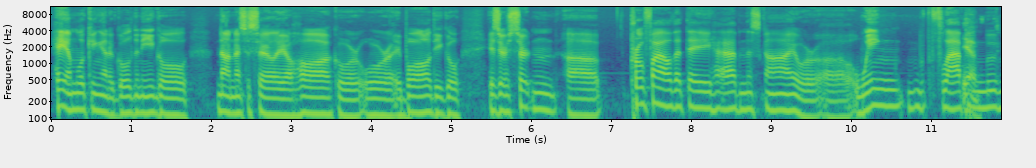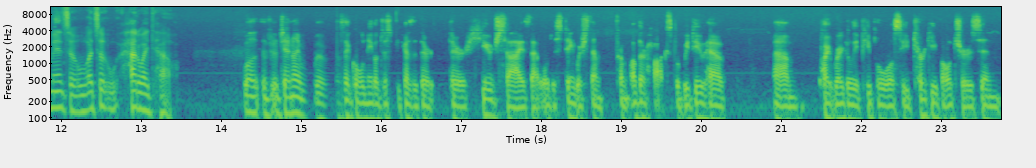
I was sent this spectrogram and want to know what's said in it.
hey, I'm looking at a golden eagle, not necessarily a hawk or, or a bald eagle? Is there a certain uh, profile that they have in the sky or uh, wing flapping Yeah. movements? Or what's it, how do I tell? Well, generally with the golden eagle, just because of their their huge size, that will distinguish them from other hawks. But we do have um, quite regularly people will see turkey vultures, and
